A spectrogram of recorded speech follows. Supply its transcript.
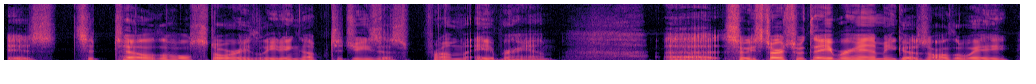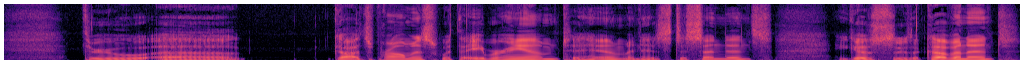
is to tell the whole story leading up to Jesus from Abraham. Uh, so he starts with Abraham. He goes all the way through uh, God's promise with Abraham to him and his descendants. He goes through the covenant.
